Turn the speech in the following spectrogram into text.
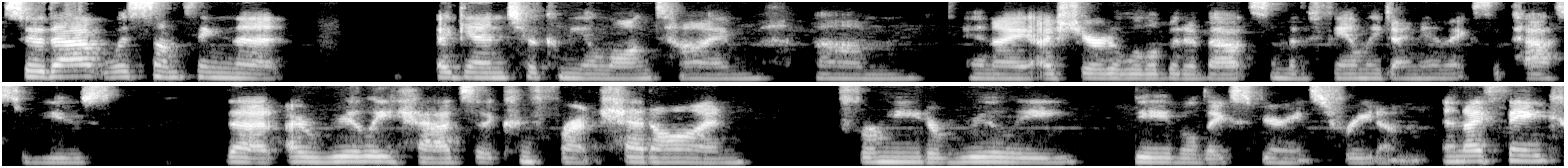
So that was something that again took me a long time um, and I, I, shared a little bit about some of the family dynamics the past abuse that i really had to confront head on for me to really be able to experience freedom. And i think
